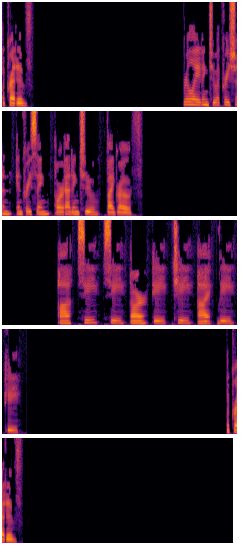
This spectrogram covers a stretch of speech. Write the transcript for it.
Accretive. Relating to accretion, increasing, or adding to, by growth. A C C R E T I V E. Accretive.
